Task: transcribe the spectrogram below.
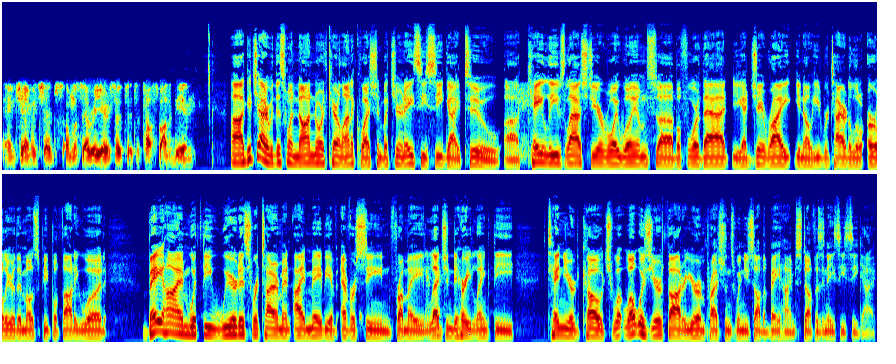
and championships almost every year. So it's, it's a tough spot to be in. Uh, get you out of with this one, non North Carolina question, but you're an ACC guy too. Uh, Kay leaves last year, Roy Williams uh, before that. You got Jay Wright. You know, he retired a little earlier than most people thought he would. Boeheim with the weirdest retirement I maybe have ever seen from a legendary, lengthy, tenured coach. What what was your thought or your impressions when you saw the Boeheim stuff as an ACC guy?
